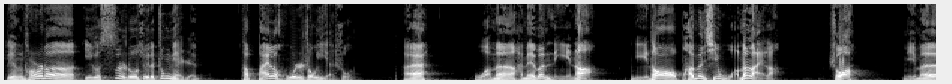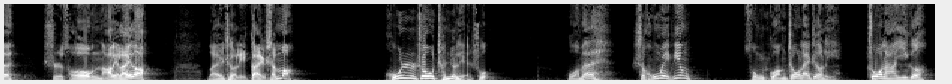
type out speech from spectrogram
领头的一个四十多岁的中年人，他白了胡志周一眼，说：“哎，我们还没问你呢，你倒盘问起我们来了。说，你们是从哪里来的？来这里干什么？”胡日洲沉着脸说：“我们是红卫兵。”从广州来这里捉拿一个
